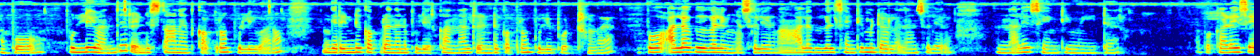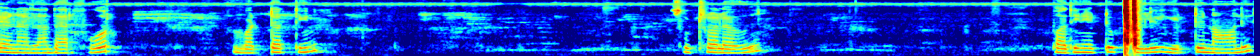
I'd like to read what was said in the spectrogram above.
அப்போது புள்ளி வந்து ரெண்டு ஸ்தானத்துக்கு அப்புறம் புள்ளி வரும். இங்கே ரெண்டுக்கு அப்புறம் தானே புள்ளி இருக்குது அதனால் ரெண்டுக்கு அப்புறம் புள்ளி போட்டுருங்க. இப்போது அலகுகள் இங்கே சொல்லியிருக்காங்க. அலகுகள் சென்டிமீட்டரில் தான் சொல்லிடுறோம் அதனால சென்டிமீட்டர் அப்போ கடைசியாக என்ன எல்லாம் தேர் ஃபோர் வட்டத்தின் சுற்றளவு பதினெட்டு புள்ளி எட்டு நாலு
